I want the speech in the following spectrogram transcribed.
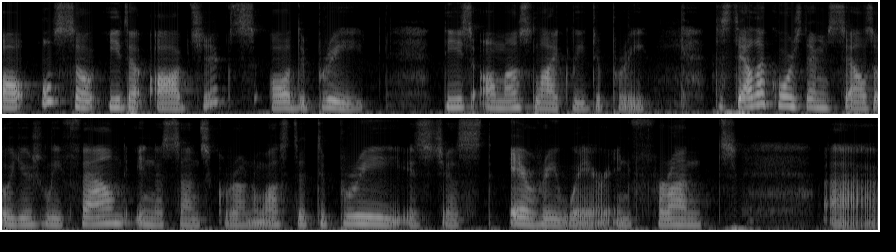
are also either objects or debris. These are most likely debris. The stellar cores themselves are usually found in the sun's corona, whilst the debris is just everywhere in front uh,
